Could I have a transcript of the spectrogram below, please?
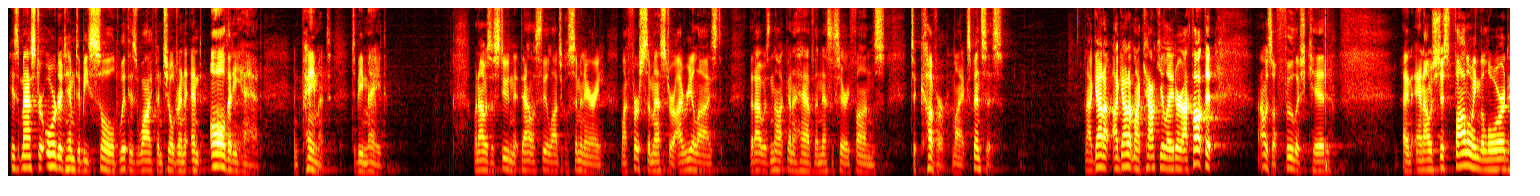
his master ordered him to be sold with his wife and children and all that he had, and payment to be made. When I was a student at Dallas Theological Seminary, my first semester, I realized that I was not going to have the necessary funds to cover my expenses. And I got, up, I got up my calculator. I thought that I was a foolish kid. And, and I was just following the Lord,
